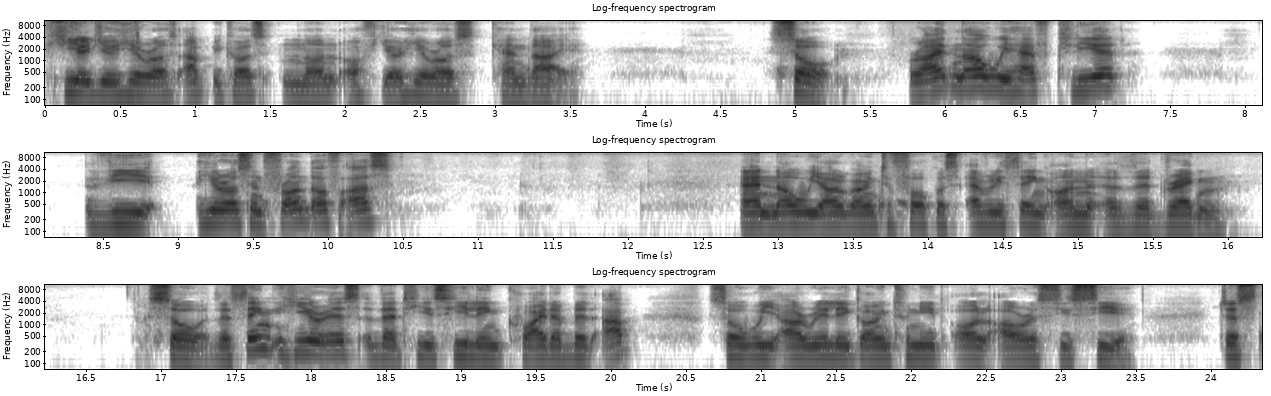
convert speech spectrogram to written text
heal your heroes up because none of your heroes can die. So, right now we have cleared the heroes in front of us. And now we are going to focus everything on the dragon. So the thing here is that he's healing quite a bit up. So we are really going to need all our CC. Just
